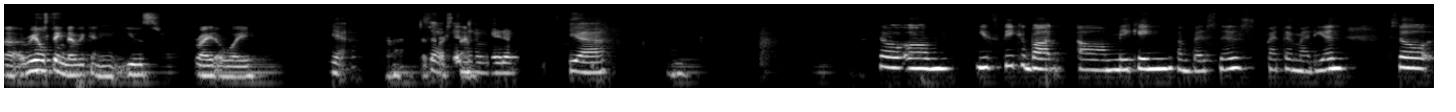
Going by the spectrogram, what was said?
a real thing that we can use right away Yeah. Yeah, So innovative. Yeah. So um, you speak about um, making a business, PT Medion. So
